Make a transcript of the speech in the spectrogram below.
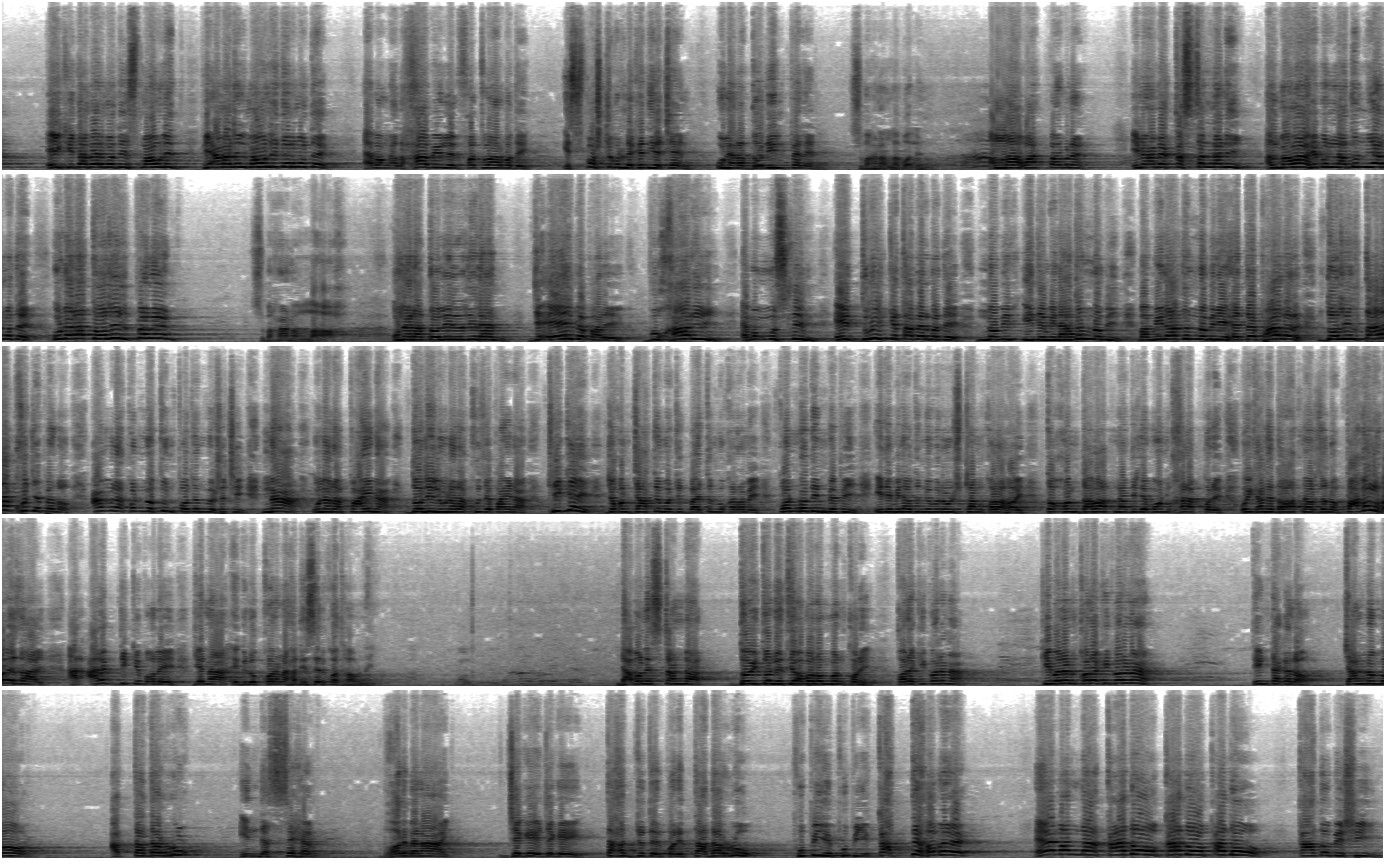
এই কিতাবের মধ্যে মাউলিদ ফি আমালিল মাউলিদের মধ্যে এবং আল হাবিল ফতোয়ার মধ্যে স্পষ্ট করে লিখে দিয়েছেন, উনারা দলিল পেলেন। সুবহানাল্লাহ বলেন। আল্লাহ আকবার বলেন। ইমামে কাস্তাল্লানি আল মাওয়াহিবুল্লাহ দুনিয়ার মধ্যে উনারা দলিল পেলেন। সুবহানাল্লাহ। উনারা দলিল দিলেন যে এই ব্যাপারে বুখারি এবং মুসলিম এই দুই কেতাবের মধ্যে নবীর ঈদে মিলাদুন নবী বা মিলাদুন নবীর হেতেফালের দলিল তারা খুঁজে পেল। আমরা এখন নতুন প্রজন্ম এসেছি। না, ওনারা পায় না। দলিল ওনারা খুঁজে পায় না। ঠিকই, যখন জাতীয় মসজিদ বাইতুল মুকাররমে পনেরো দিন ব্যাপী ঈদে মিলাদুন নবীর অনুষ্ঠান করা হয়, তখন দাওয়াত না দিলে মন খারাপ করে। ওইখানে দাওয়াত নেওয়ার জন্য পাগল হয়ে যায়। আর আরেক দিকে বলে যে, না, এগুলো করোনা হাদিসের কথাও নেই। ডাবল স্ট্যান্ডার্ড দ্বৈত নীতি অবলম্বন করে। করে কি করে না? কি বলেন, করে কি করে না? তিনটা গেল। চার নম্বর, আত্মাদারু ইন দ্য সেহের। ভোরবেলায় জেগে জেগে তাহাজ্জুদের পরে তাদারু, ফুপিয়ে ফুপিয়ে কাঁদতে হবে। এ বান্দা, কাঁদো কাঁদো কাঁদো। কাঁদো বেশি,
